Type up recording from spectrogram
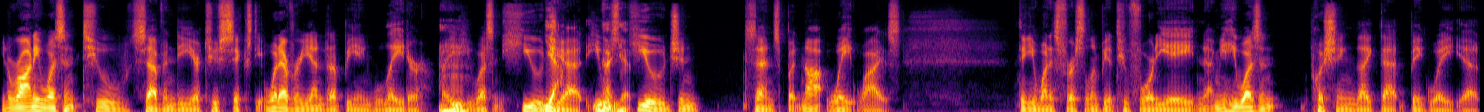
you know, Ronnie wasn't 270 or 260, whatever he ended up being later. Right? Mhm. He wasn't huge Yeah, yet. He was yet. huge in sense, but not weight wise. I think he won his first Olympia at 248. And I mean, he wasn't pushing like that big weight yet.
